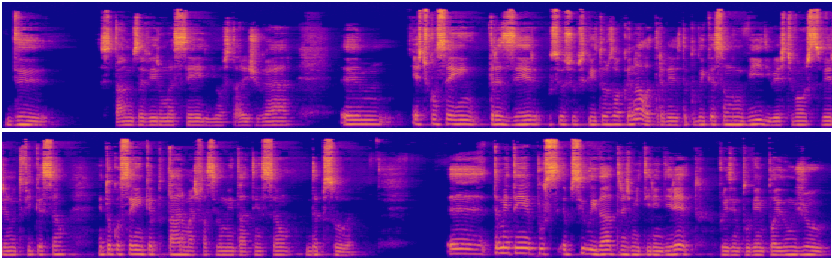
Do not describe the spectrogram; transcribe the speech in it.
de estarmos a ver uma série ou estar a jogar, um, estes conseguem trazer os seus subscritores ao canal através da publicação de um vídeo. Estes vão receber a notificação então conseguem captar mais facilmente a atenção da pessoa. Uh, também têm a, poss a, possibilidade de transmitir em direto, por exemplo, o gameplay de um jogo,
